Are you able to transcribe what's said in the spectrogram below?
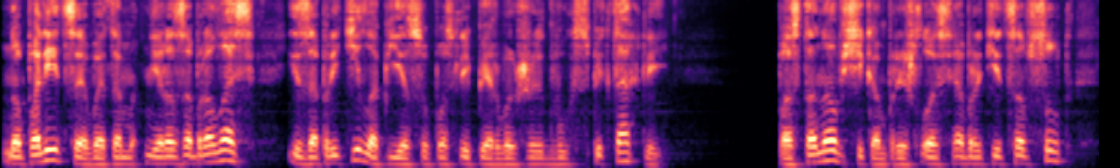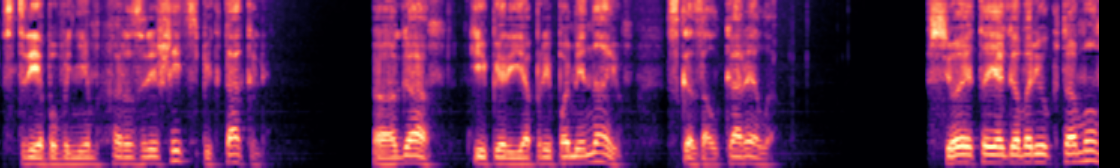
Но полиция в этом не разобралась и запретила пьесу после первых же двух спектаклей. Постановщикам пришлось обратиться в суд с требованием разрешить спектакль. «Ага, теперь я припоминаю», — сказал Карелла. «Все это я говорю к тому,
